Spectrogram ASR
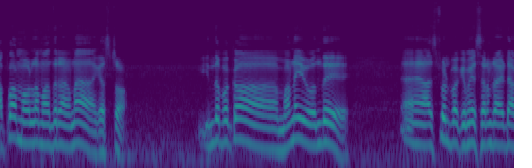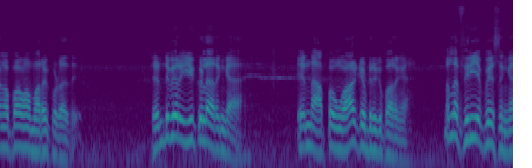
அப்பா அம்மாவெல்லாம் வந்துடுறாங்கன்னா கஷ்டம். இந்த பக்கம் மனைவி வந்து ஹஸ்பண்ட் பக்கமே சரண்டர் ஆகிட்டு அவங்க அப்பா அம்மா மறக்கக்கூடாது. ரெண்டு பேரும் ஈக்குவலாக இருங்க. என்ன அப்போ உங்கள் வாழ்க்கை எப்படி இருக்கு பாருங்கள் நல்லா ஃப்ரீயாக பேசுங்க.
